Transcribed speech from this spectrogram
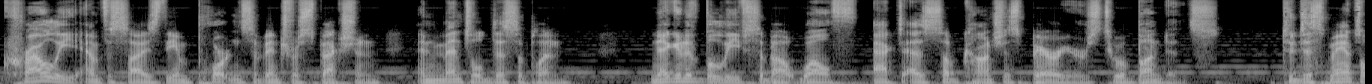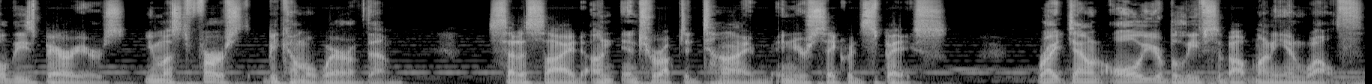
Crowley emphasized the importance of introspection and mental discipline. Negative beliefs about wealth act as subconscious barriers to abundance. To dismantle these barriers, you must first become aware of them. Set aside uninterrupted time in your sacred space. Write down all your beliefs about money and wealth,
